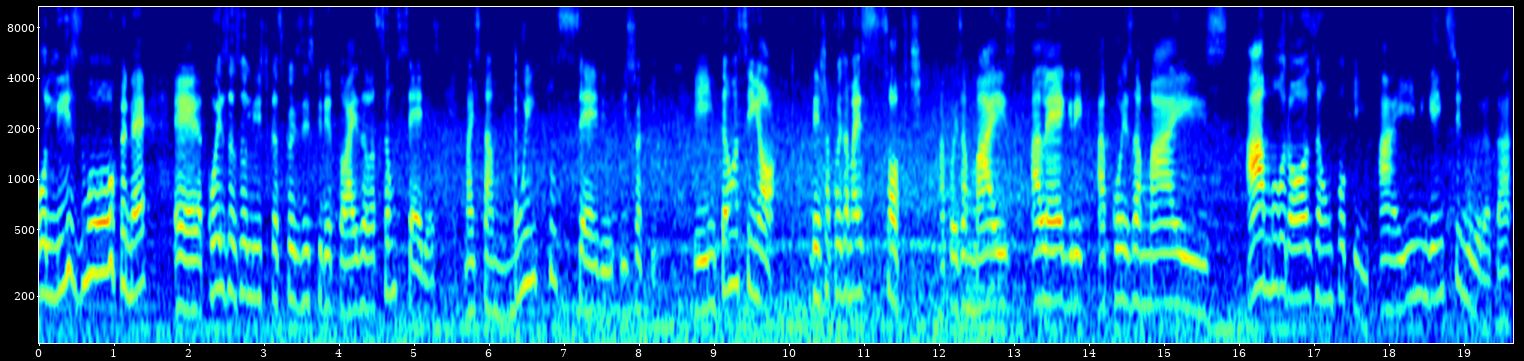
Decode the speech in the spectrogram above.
Holismo, né? É, coisas holísticas, coisas espirituais, elas são sérias. Mas tá muito sério isso aqui. E então, assim, ó, deixa a coisa mais soft, a coisa mais alegre, a coisa mais amorosa um pouquinho. Aí ninguém te segura, tá?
